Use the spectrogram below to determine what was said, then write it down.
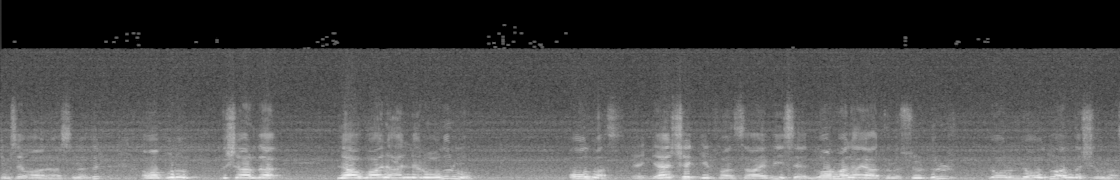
kimse manasındadır. Ama bunun dışarıda lavabali halleri olur mu? Olmaz. E, gerçek irfan sahibi ise normal hayatını sürdürür onun ne olduğu anlaşılmaz.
